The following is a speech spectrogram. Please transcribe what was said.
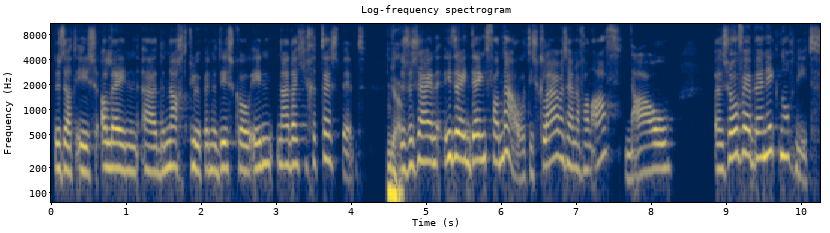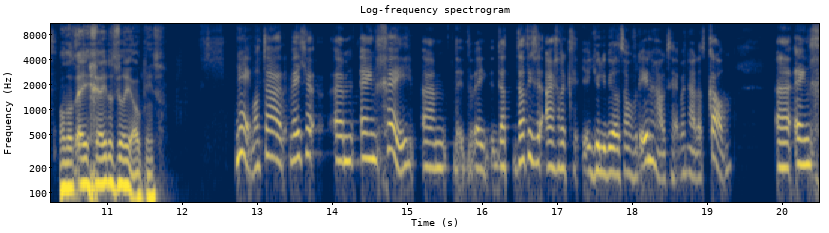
Dus dat is alleen eh, de nachtclub en de disco in nadat je getest bent. Ja. Dus we zijn, iedereen denkt van, nou, het is klaar, we zijn er van af. Nou, zover ben ik nog niet. Want dat EG, dat wil je ook niet. Nee, want daar, weet je, ehm 1G, ehm, dat, dat is eigenlijk, jullie willen het over de inhoud hebben, nou dat kan. 1G,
